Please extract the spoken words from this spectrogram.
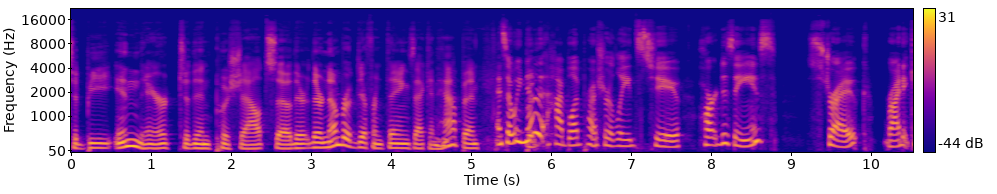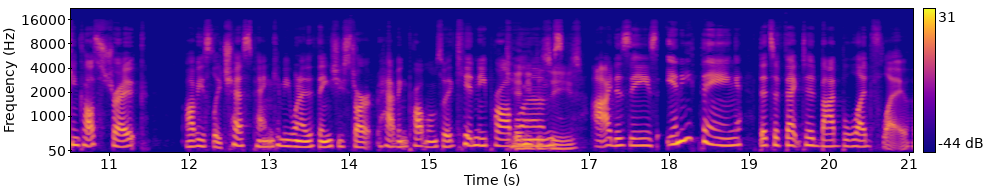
to be in there to then push out. So there there are a number of different things that can mm-hmm. happen. And so we know that high blood pressure leads to heart disease, stroke, right? It can cause stroke. Obviously, chest pain can be one of the things you start having problems with, kidney problems, kidney disease. eye disease, anything that's affected by blood flow.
